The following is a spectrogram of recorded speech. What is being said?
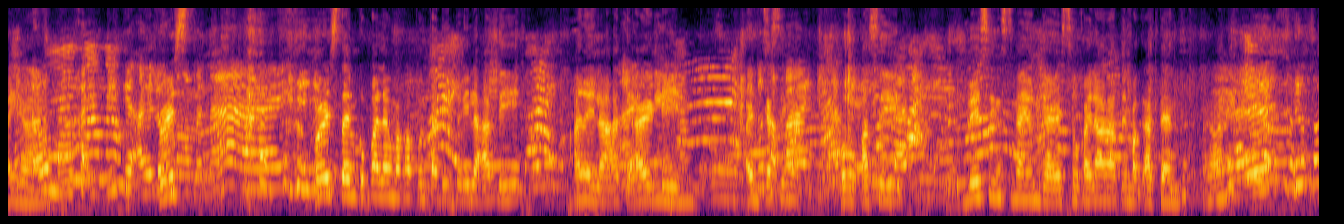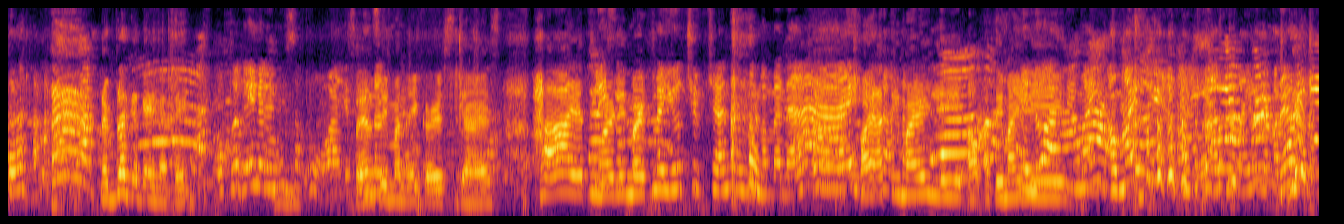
Ayan. Hello mga kaibigan. Hello First- mga manay. First time ko palang makapunta dito ila ate, ano ila ate Arlene. Sa kasi nga, oh, kasi blessings ngayon guys, so kailangan natin mag-attend. Nag-vlog ka kayo natin? O kagay na rin sa kuha. So yan si Manay Curse guys. Hi, Ate Please Marlene support Mar my YouTube channel mga manay. Hi, Ate Marley. Oh, Ate Marley. Hello Ate May. Oh Miley. Ate Miley. Pareha naman.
